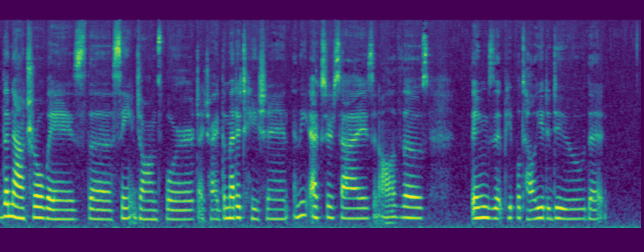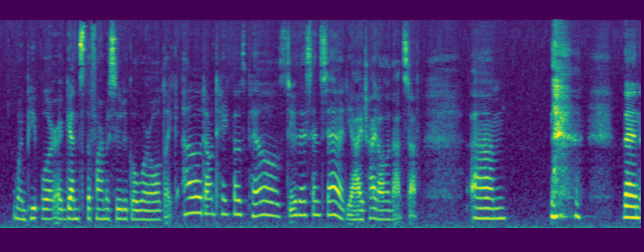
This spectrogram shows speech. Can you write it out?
the natural ways, the St. John's wort, I tried the meditation and the exercise and all of those things that people tell you to do that when people are against the pharmaceutical world, like, oh, don't take those pills, do this instead. Yeah, I tried all of that stuff. Um, then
